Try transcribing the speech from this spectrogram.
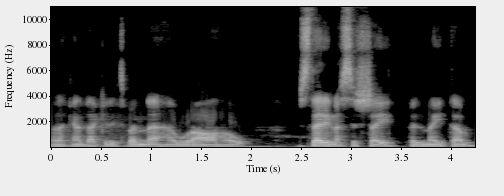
ولكن هذاك اللي تبناها ورعاها وستالي نفس الشيء بالميتم.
